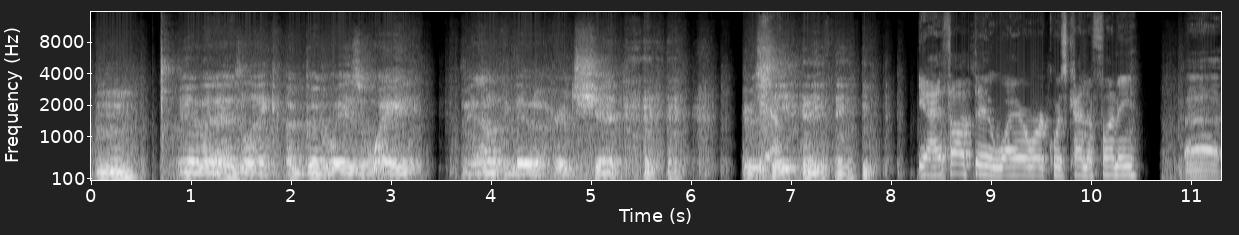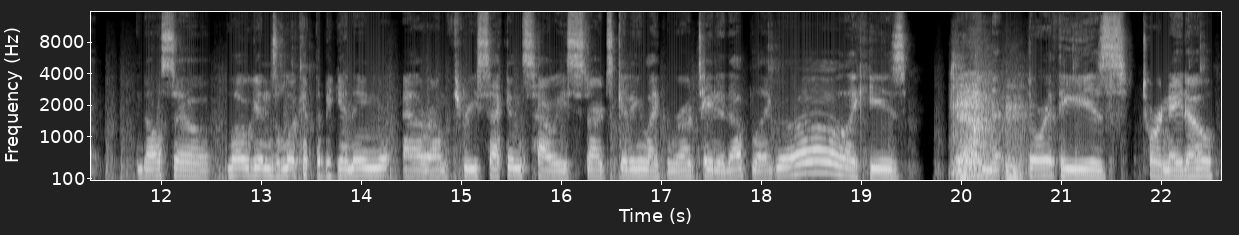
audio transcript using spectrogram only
Mm-hmm. Yeah, that is like a good ways away. I mean, I don't think they would have heard shit or seen anything. Yeah, I thought the wire work was kind of funny. Uh, and also Logan's look at the beginning at around three seconds, how he starts getting like rotated up, like, oh, like he's Yeah. in Dorothy's tornado.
